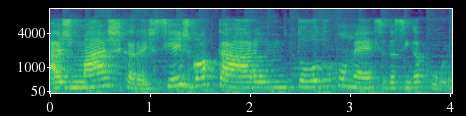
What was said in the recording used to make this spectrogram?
as máscaras se esgotaram em todo o comércio da Singapura.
